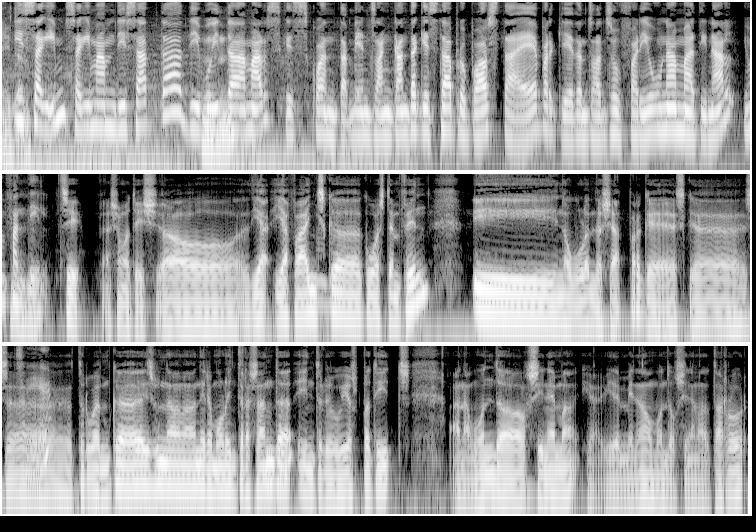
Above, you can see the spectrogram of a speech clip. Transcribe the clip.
i tant. I seguim, seguim amb dissabte, 18 Mhm. de març, que és quan també ens encanta aquesta proposta, eh? perquè doncs, ens oferiu una matinal infantil. Sí, això mateix. El, ja, ja fa anys que, que ho estem fent i no ho volem deixar perquè és que és, sí? trobem que és una manera molt interessant d'introduir els petits en el món del cinema i evidentment en el món del cinema de terror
